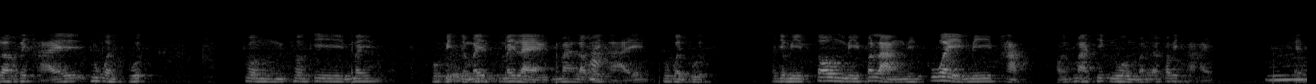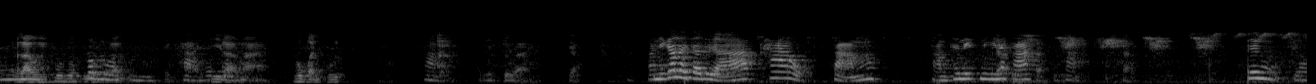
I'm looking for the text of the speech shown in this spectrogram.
เราไปขายทุกวันพุธ ช่วงช่วงที่ไม่โควิดจะไม่ไม่แรงใช่ไหมเราไปขายทุกวันพุธก็จะมีส้มมีฝรั่งมีกล้วยมีผักของสมาชิกรวมกันแล้วก็ไปขายอืมเป็นเราเป็นผู้รวบรรววบมรวแล้มวอืมไปขายที่รามาทุกวันพุธค่ะอันนี้ตัวครับตอนนี้ก็เลยจะเหลือข้าวสามสามชนิดนี้นะคะครับค่ะครับซึ่งเรา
